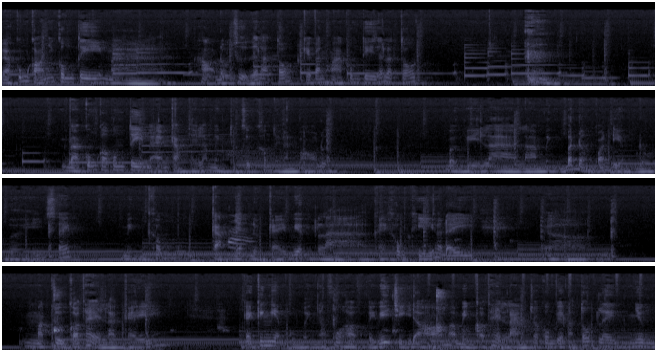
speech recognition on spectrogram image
và cũng có những công ty mà họ đối xử rất là tốt cái văn hóa công ty rất là tốt. Và cũng có công ty mà em cảm thấy là mình thực sự không thể gắn bó được. Bởi vì là là mình bất đồng quan điểm đối với sếp. Mình không cảm nhận được cái việc là cái không khí ở đây ờ, mặc dù có thể là cái cái kinh nghiệm của mình nó phù hợp với vị trí đó và mình có thể làm cho công việc nó tốt lên nhưng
